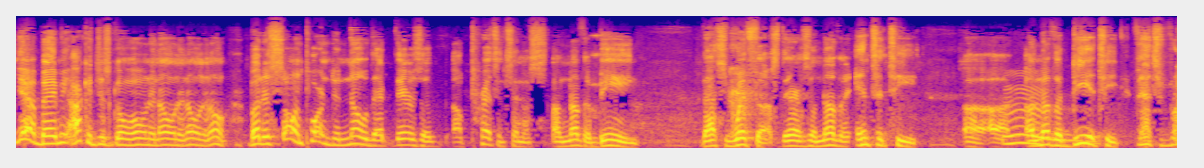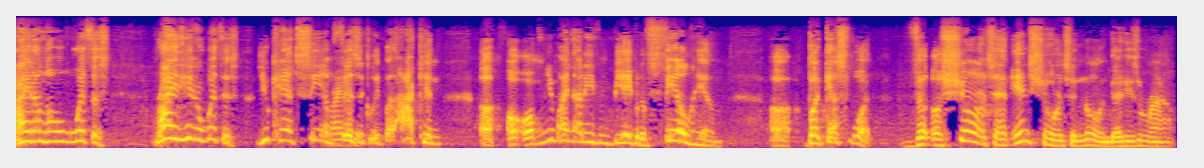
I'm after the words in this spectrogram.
Yeah, baby, I could just go on and on and on and on. But it's so important to know that there's a, a presence and a, another being that's with us. There's another entity, uh, uh, Mm. another deity that's right along with us, right here with us. You can't see him Right. physically, but I can, uh, or, or you might not even be able to feel him. Uh, but guess what? The assurance and insurance in knowing that he's around.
